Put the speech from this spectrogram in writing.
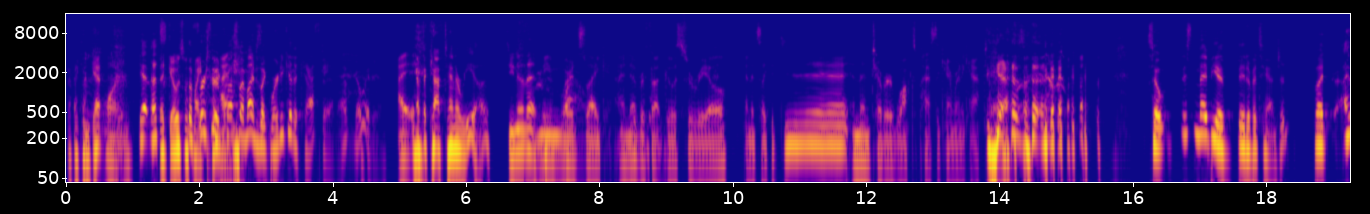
but if I can get one, yeah, that's that goes with the my first thing that turban. crossed my mind is like, where do you get a caftan? I have no idea. I At the Caftaneria. do you know that meme where it's like I never thought ghosts were real, and it's like the and then Trevor walks past the camera in a caftan. yes. So this may be a bit of a tangent, but I,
